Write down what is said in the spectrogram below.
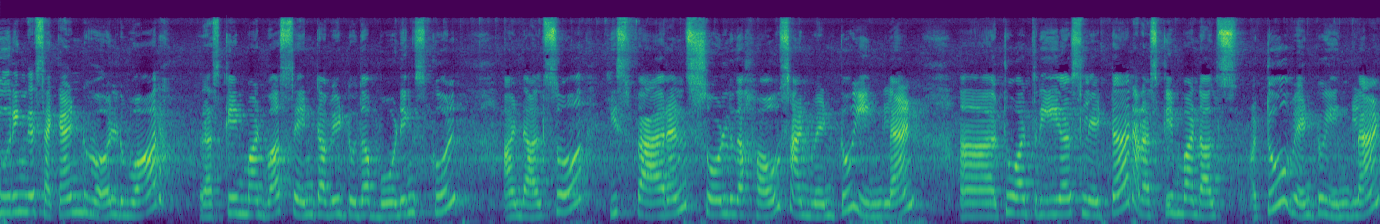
During the Second World War, Ruskin Bond was sent away to the boarding school and also his parents sold the house and went to England. Uh, two or three years later, Ruskin Bond also too went to England.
